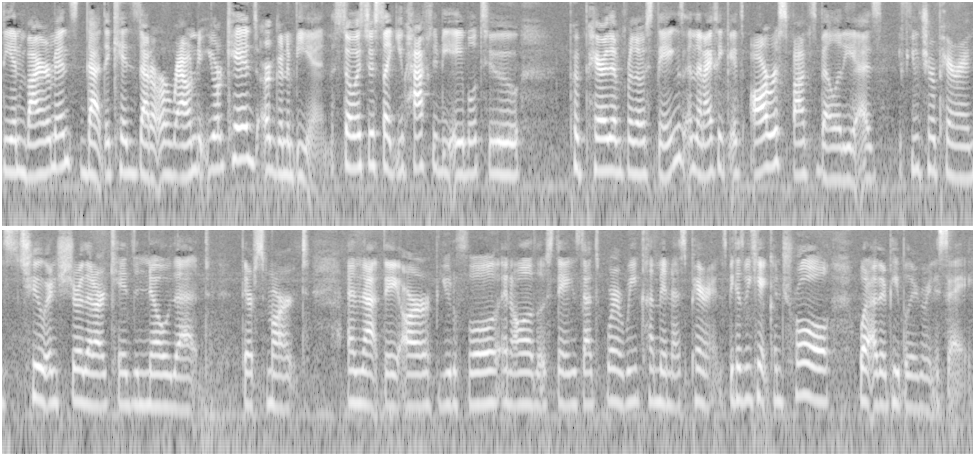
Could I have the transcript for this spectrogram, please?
the environments that the kids that are around your kids are going to be in. So it's just like you have to be able to prepare them for those things and then I think it's our responsibility as future parents to ensure that our kids know that they're smart and that they are beautiful and all of those things. That's where we come in as parents because we can't control what other people are going to say.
